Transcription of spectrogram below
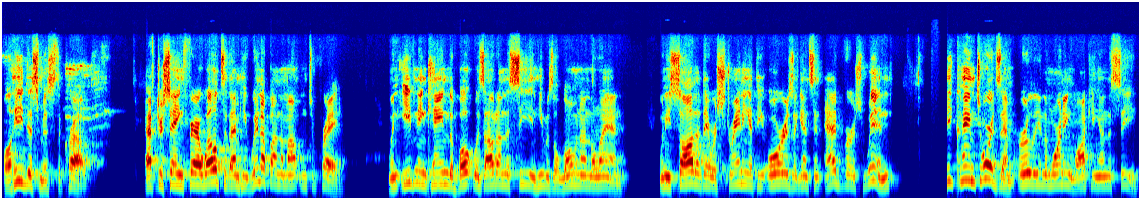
while he dismissed the crowd. After saying farewell to them, he went up on the mountain to pray. When evening came, the boat was out on the sea, and he was alone on the land. When he saw that they were straining at the oars against an adverse wind, he came towards them early in the morning, walking on the sea.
